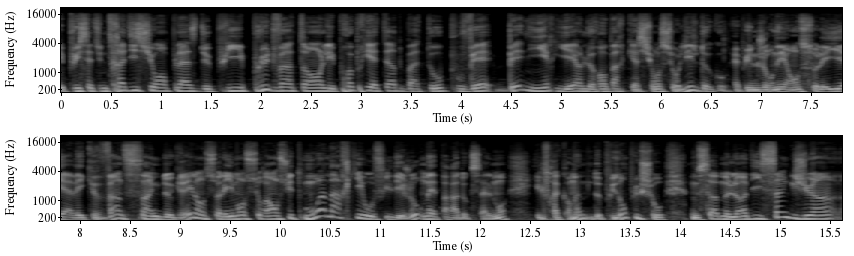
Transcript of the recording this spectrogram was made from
Et puis c'est une tradition en place depuis plus de 20 ans. Les propriétaires de bateaux pouvaient bénir hier leur embarcation sur l'île de Gau. Et puis une journée ensoleillée avec 25 degrés. L'ensoleillement sera ensuite moins marqué au fil des jours, mais paradoxalement, il fera quand même de plus en plus chaud. Nous sommes lundi 5 juin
